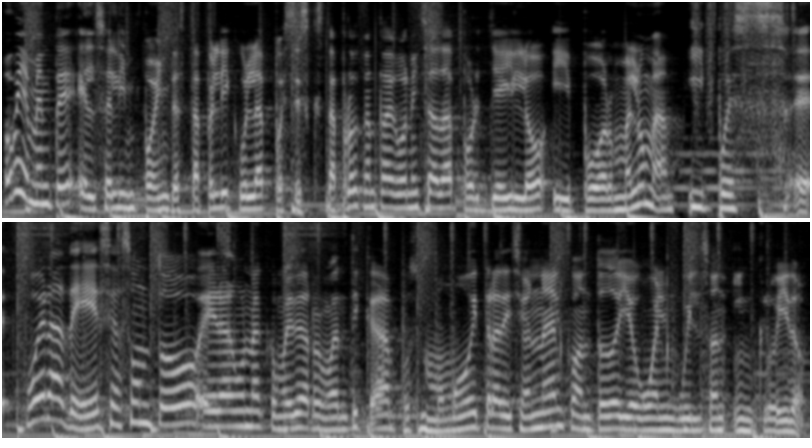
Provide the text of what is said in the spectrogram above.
Obviamente el selling point de esta película pues es que está protagonizada por J-Lo y por Maluma. Y pues eh, fuera de ese asunto era una comedia romántica pues muy tradicional con todo Owen Wilson incluido.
